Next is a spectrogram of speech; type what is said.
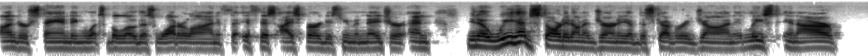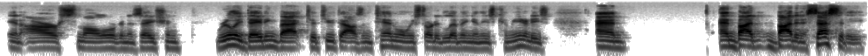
understanding what's below this waterline if the, if this iceberg is human nature and you know we had started on a journey of discovery john at least in our in our small organization really dating back to 2010 when we started living in these communities and and by by the necessity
